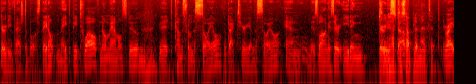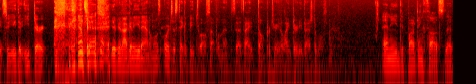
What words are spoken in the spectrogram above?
dirty vegetables. They don't make B12, no mammals do. Mm-hmm. It comes from the soil, the bacteria in the soil, and as long as they're eating So you have stuff. to supplement it. Right, so you either eat dirt if you're not going to eat animals, or just take a B12 supplement. So I don't particularly like dirty vegetables. Any departing thoughts that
